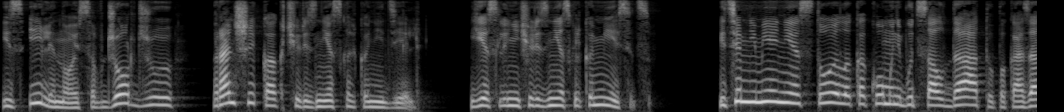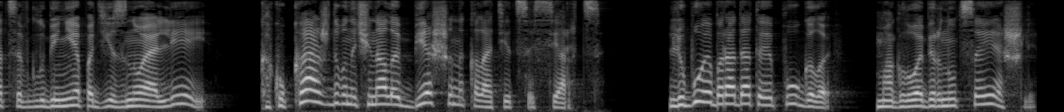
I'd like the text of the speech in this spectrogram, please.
из Иллинойса в Джорджию раньше, как через несколько недель, если не через несколько месяцев. И тем не менее, стоило какому-нибудь солдату показаться в глубине подъездной аллеи, как у каждого начинало бешено колотиться сердце. Любое бородатое пугало могло обернуться Эшли.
